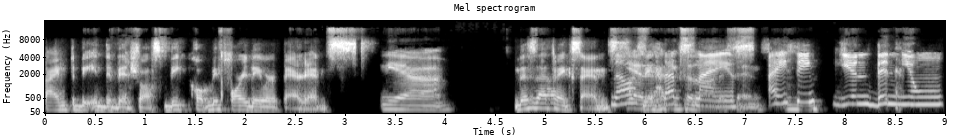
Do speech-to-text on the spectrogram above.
time to be individuals beco- before they were parents Yeah. does that make sense No, Yeah, that that's nice. sense. I Mhm. think yun din yung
